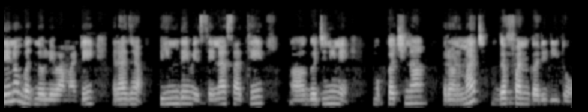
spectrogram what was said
તેનો બદલો લેવા માટે રાજા ભીમદેવે સેના સાથે ગજનીને કચ્છના રણમાં જ દફન કરી દીધો.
